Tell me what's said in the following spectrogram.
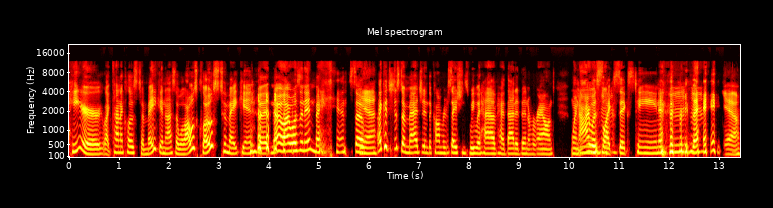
here, like kind of close to Macon. And I said, Well, I was close to Macon, but no, I wasn't in Macon. So Yeah. I could just imagine the conversations we would have had that had been around when I was like hmm 16 and hmm everything. Yeah.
